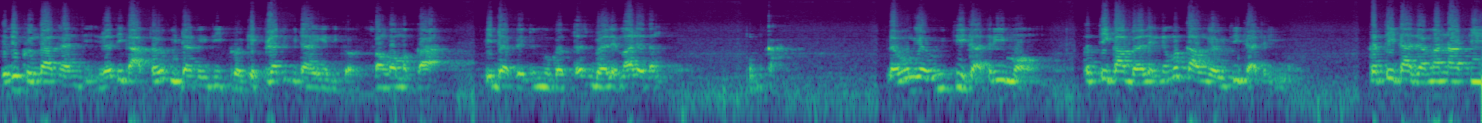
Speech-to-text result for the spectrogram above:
Jadi gonta ganti. Berarti Ka'bah pindah ke tiga. Kiblat pindah ke tiga. Sangka Mekah pindah Baitul Muqaddas balik malih teng Mekah. Lah wong Yahudi gak terima. Ketika balik ke Mekah wong Yahudi gak terima. Ketika zaman Nabi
